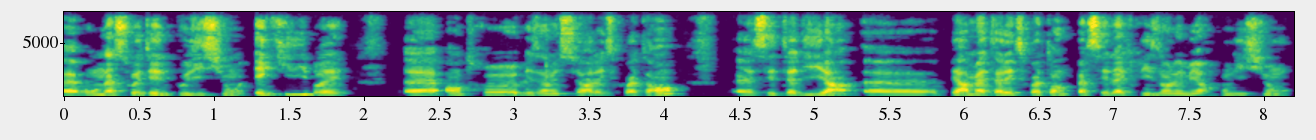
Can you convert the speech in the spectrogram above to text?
euh, on a souhaité une position équilibrée entre les investisseurs et l'exploitant, c'est-à-dire permettre à l'exploitant de passer la crise dans les meilleures conditions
